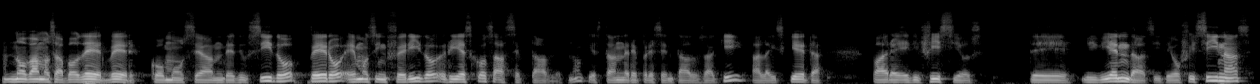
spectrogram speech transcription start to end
no vamos a poder ver cómo se han deducido, pero hemos inferido riesgos aceptables, que están representados aquí a la izquierda para edificios de viviendas y de oficinas,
